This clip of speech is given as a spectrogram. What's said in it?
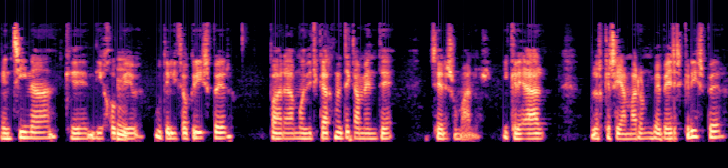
en China que dijo mm. que utilizó CRISPR para modificar genéticamente seres humanos y crear los que se llamaron bebés CRISPR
